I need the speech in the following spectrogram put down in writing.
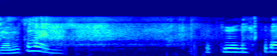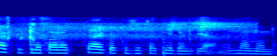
Mamy kolejny. Jak tu jest praktyk, ale tego korzystać nie będziemy. No, no, no.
